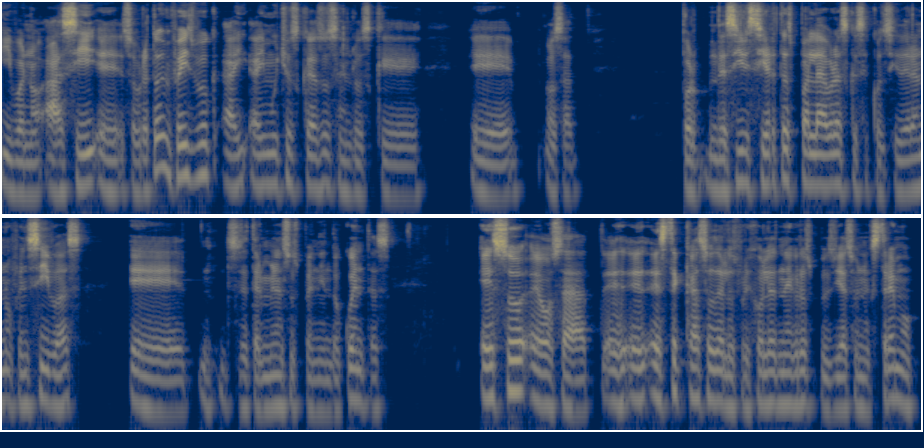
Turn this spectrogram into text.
Y bueno, así, eh, sobre todo en Facebook, hay, hay muchos casos en los que, eh, o sea, por decir ciertas palabras que se consideran ofensivas, eh, se terminan suspendiendo cuentas. Eso, o sea, e, e, este caso de los frijoles negros, pues ya es un extremo,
